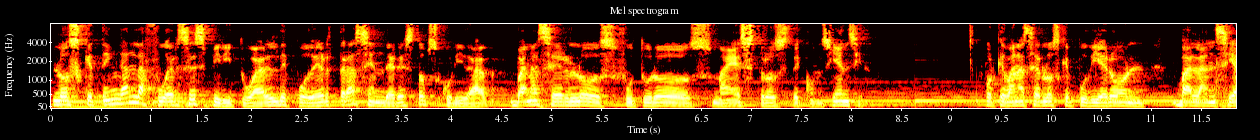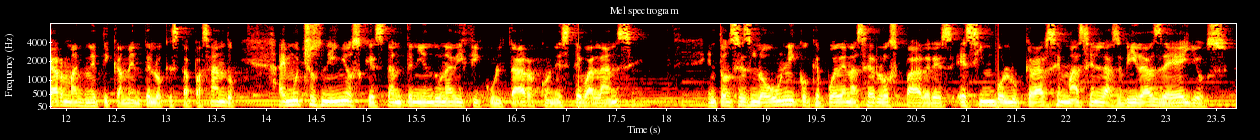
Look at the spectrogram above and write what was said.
Los que tengan la fuerza espiritual de poder trascender esta oscuridad van a ser los futuros maestros de conciencia, porque van a ser los que pudieron balancear magnéticamente lo que está pasando. Hay muchos niños que están teniendo una dificultad con este balance entonces lo único que pueden hacer los padres es involucrarse más en las vidas de ellos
